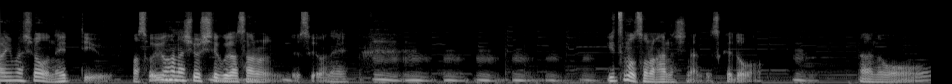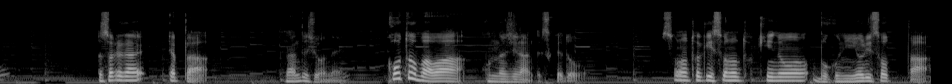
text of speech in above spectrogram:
らいましょうねっていう、まあ、そういう話をしてくださるんですよね。うんうんうんうんうんうんいつもその話なんですけど、うんあの、それがやっぱ、なんでしょうね。言葉は同じなんですけど、その時その時の僕に寄り添った、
